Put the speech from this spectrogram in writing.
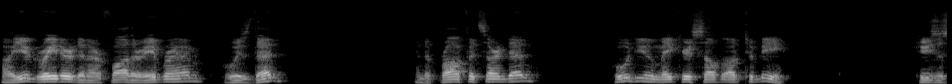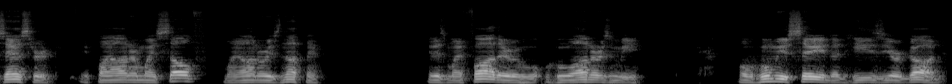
Are you greater than our father Abraham, who is dead? And the prophets are dead? Who do you make yourself out to be? Jesus answered, If I honor myself, my honor is nothing. It is my Father who, who honors me, of whom you say that he is your God.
